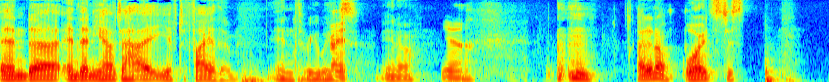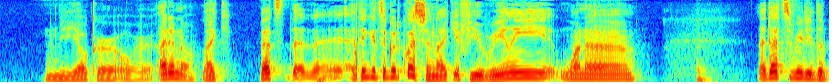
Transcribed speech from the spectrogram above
and uh, and then you have to hire, you have to fire them in three weeks. You know, yeah I don't know, or it's just mediocre, or I don't know. Like that's that, I think it's a good question. Like if you really wanna, that's really the.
